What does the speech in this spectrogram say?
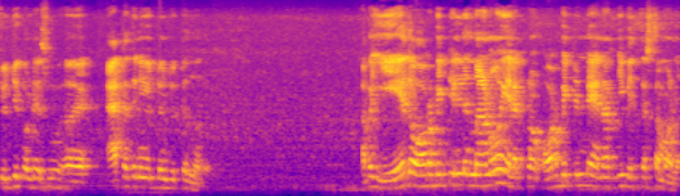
ചുറ്റിക്കൊണ്ട് ആറ്റത്തിന് ചുറ്റും ചുറ്റുന്നത്. അപ്പൊ ഏത് ഓർബിറ്റിൽ നിന്നാണോ ഇലക്ട്രോൺ ഓർബിറ്റിന്റെ എനർജി വ്യത്യസ്തമാണ്.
